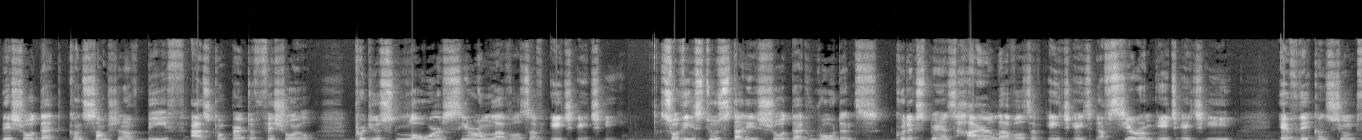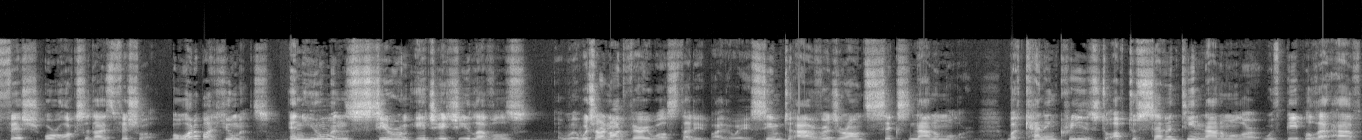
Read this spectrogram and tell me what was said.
They showed that consumption of beef as compared to fish oil produced lower serum levels of HHE. So these two studies showed that rodents could experience higher levels of HH of serum HHE if they consumed fish or oxidized fish oil. But what about humans? In humans, serum HHE levels, which are not very well studied by the way, seem to average around 6 nanomolar, but can increase to up to 17 nanomolar with people that have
